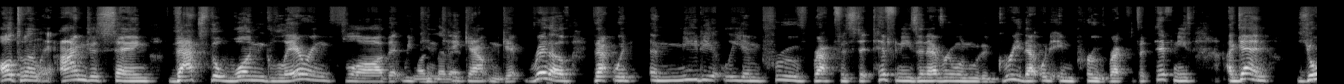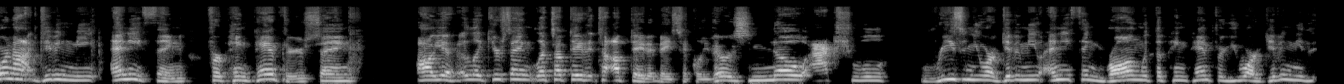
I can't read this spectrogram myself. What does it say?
Ultimately, I'm just saying that's the one glaring flaw that we one can minute. take out and get rid of that would immediately improve Breakfast at Tiffany's. And everyone would agree that would improve Breakfast at Tiffany's. Again, you're not giving me anything for Pink Panther. You're saying Oh yeah, like you're saying, let's update it to update it. Basically, there is no actual reason you are giving me anything wrong with the Pink Panther. You are giving me that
